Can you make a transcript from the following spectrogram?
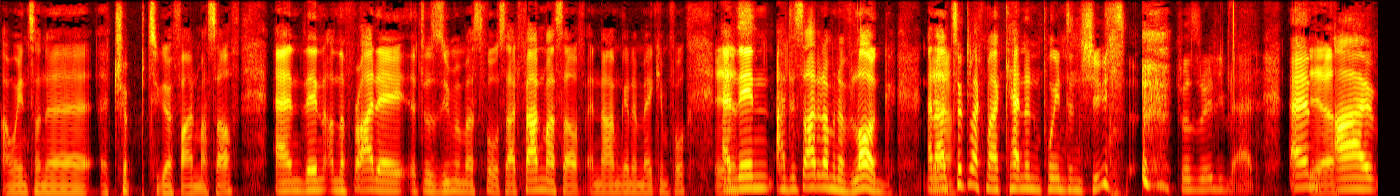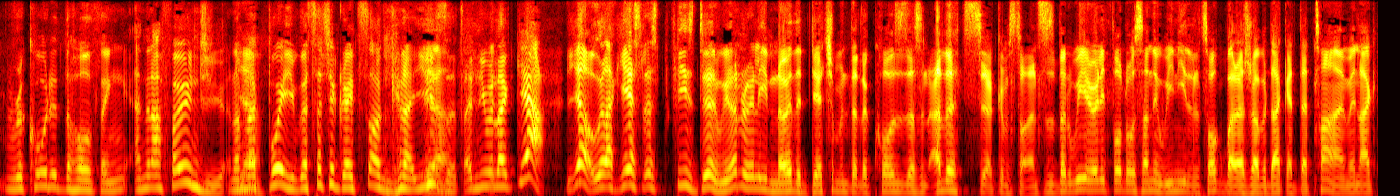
I went on a, a trip to go find myself. And then on the Friday, it was Zuma must fall. So I'd found myself and now I'm going to make him fall. Yes. And then I decided I'm going to vlog. And yeah. I took like my Canon point and shoot. it was really bad. And yeah. I recorded the whole thing. And then I phoned you, and I'm yeah. like, boy, you've got such a great song. Can I use yeah. it? And you were like, yeah. Yeah, we're like, yes, let's please do it. We don't really know the detriment that it causes us in other circumstances, but we really thought it was something we needed to talk about as Rubber Duck at that time. And like,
